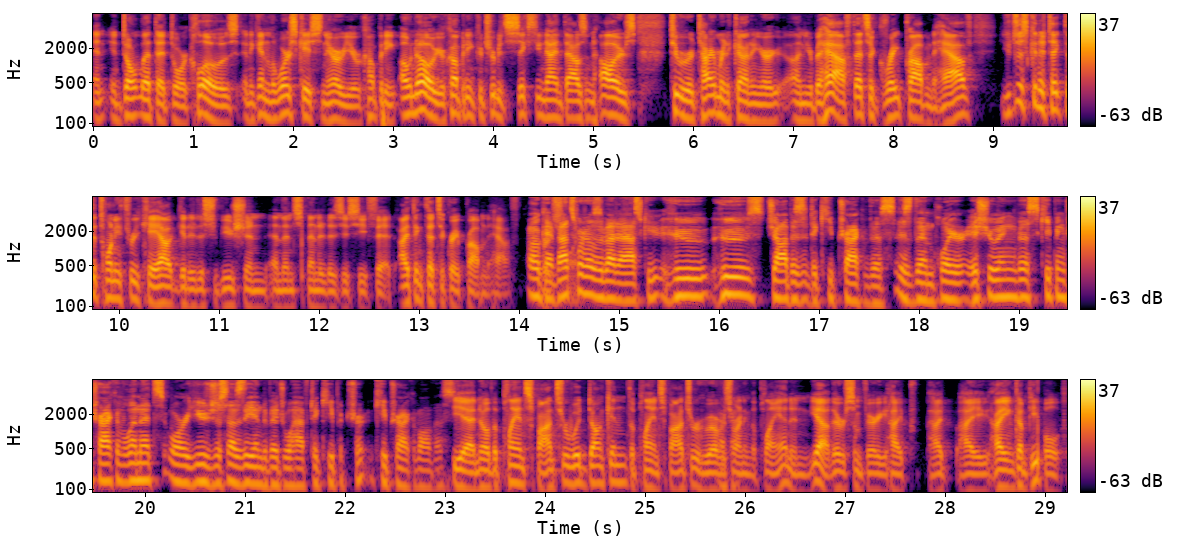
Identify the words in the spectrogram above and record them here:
and, and, don't let that door close. And again, in the worst case scenario, your company, oh no, your company contributes sixty nine thousand dollars to a retirement account on your on your behalf. That's a great problem to have. You're just going to take the twenty three k out, get a distribution, and then spend it as you see fit. I think that's a great problem to have. Okay, personally. that's what I was about to ask you. Who whose job is it to keep track of this? Is the employer issuing this, keeping track of limits, or you just as the individual have to keep a tr- keep track of all this? Yeah, no, the plan sponsor would Duncan, the plan sponsor, whoever's okay. running the plan, and yeah, there are some very high high high, high income people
